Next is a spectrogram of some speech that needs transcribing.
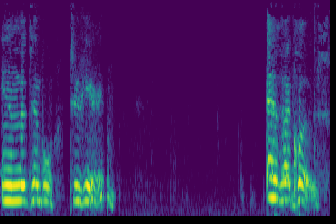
in the temple to hear him. As I close,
